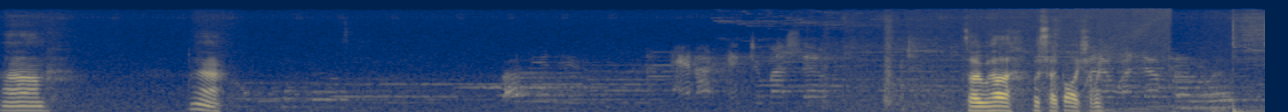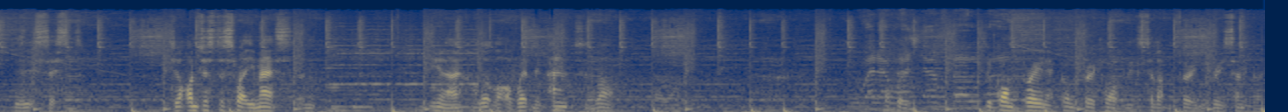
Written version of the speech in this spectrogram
Um, yeah. So uh, let's say bye, shall we? 'Cause it's just I'm just a sweaty mess, and you know, I look like I've wet my pants as well. We've gone three now, gone three o'clock and it's still up at 30 degrees centigrade.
